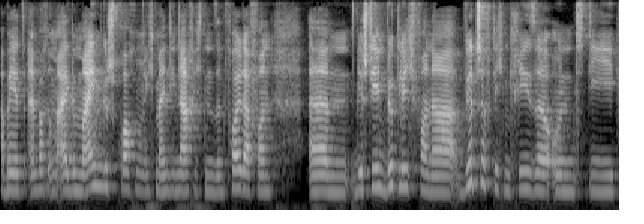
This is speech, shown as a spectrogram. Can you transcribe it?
Aber jetzt einfach im Allgemeinen gesprochen, ich meine, die Nachrichten sind voll davon. Ähm, wir stehen wirklich vor einer wirtschaftlichen Krise und die,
